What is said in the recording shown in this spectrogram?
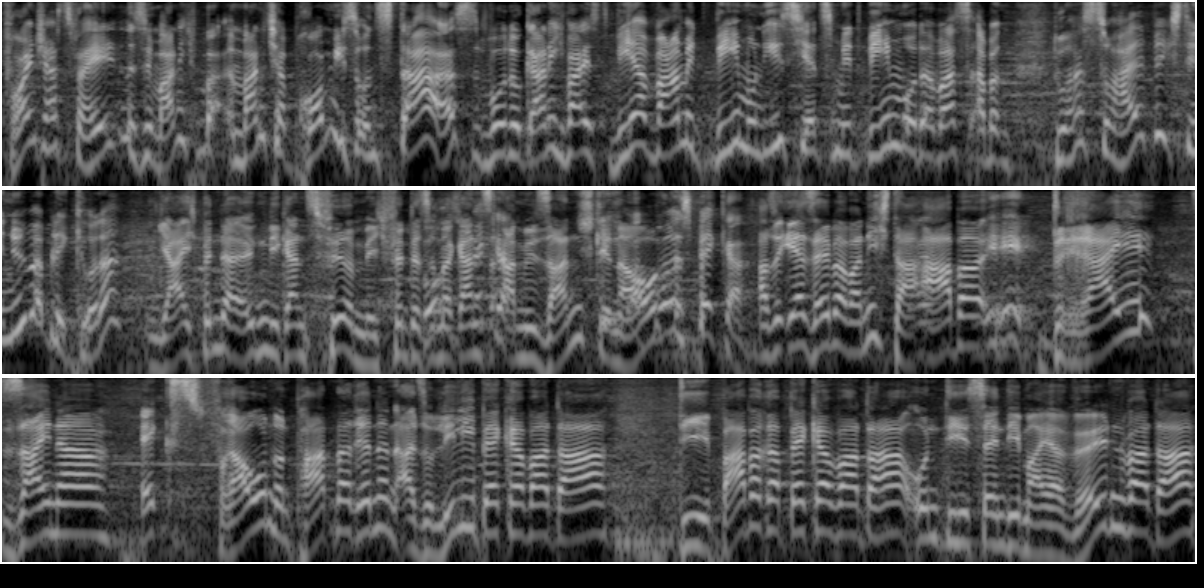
Freundschaftsverhältnisse manchmal, mancher Promis und Stars, wo du gar nicht weißt, wer war mit wem und ist jetzt mit wem oder was. Aber du hast so halbwegs den Überblick, oder? Ja, ich bin da irgendwie ganz firm. Ich finde das Boris immer ganz Becker. amüsant, Stichwort genau. Boris Becker. Also er selber war nicht da, aber nee. drei seiner Ex-Frauen und Partnerinnen, also Lilly Becker war da, die Barbara Becker war da und die Sandy Meyer-Wölden war da.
